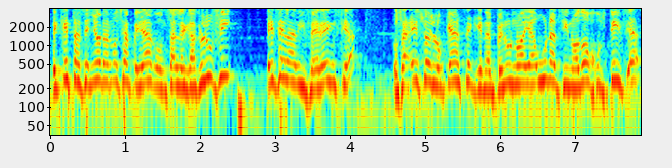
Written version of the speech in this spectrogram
de que esta señora no se apellida González Gaglufi. Esa es la diferencia. O sea, eso es lo que hace que en el Perú no haya una, sino dos justicias,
